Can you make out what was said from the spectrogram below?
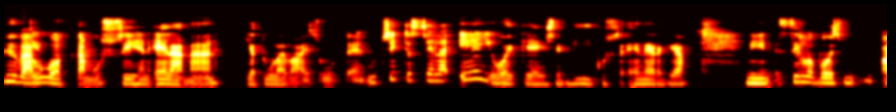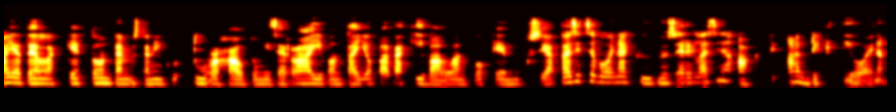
hyvä luottamus siihen elämään ja tulevaisuuteen. Mutta sitten jos siellä ei oikein se liiku se energia, niin silloin voisi ajatella, että on tämmöistä niinku turhautumisen, raivon tai jopa väkivallan kokemuksia. Tai sitten se voi näkyä myös erilaisina addiktioina.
